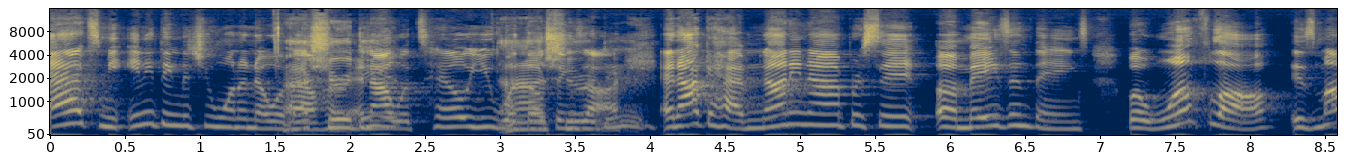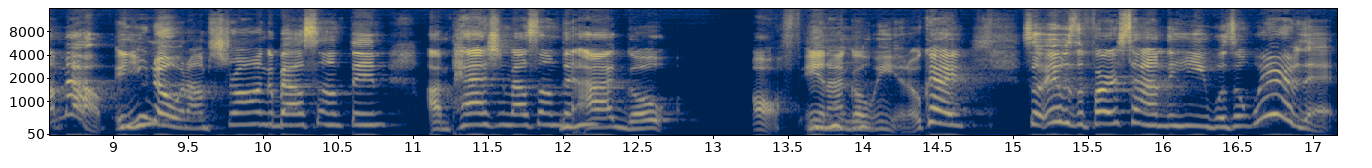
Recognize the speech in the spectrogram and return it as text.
Ask me anything that you want to know about sure her, and I will tell you what I those things sure are. did. And I can have 99% amazing things, but one flaw is my mouth. And Mm-hmm. you know when I'm strong about something, I'm passionate about something, I go off and I go Mm-hmm. in, okay? So it was the first time that he was aware of that.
